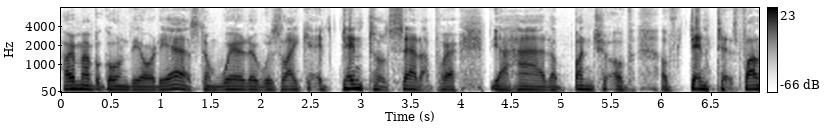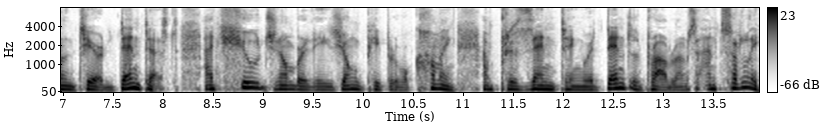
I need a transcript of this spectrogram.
I remember going to the RDS and where there was like a dental setup where you had a bunch of, of dentists, volunteer dentists, and huge number of these young people were coming and presenting with dental problems, and suddenly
